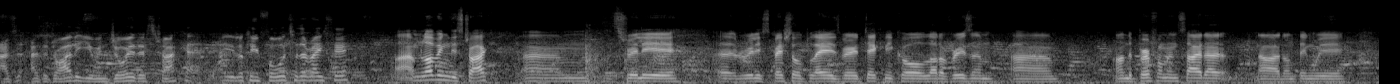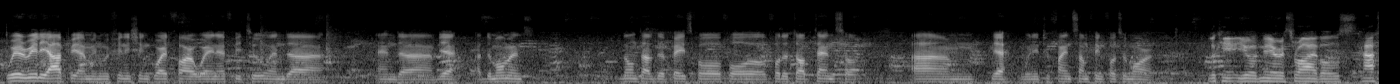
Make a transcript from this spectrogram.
as, as a driver, you enjoy this track. Are you looking forward to the race here? I'm loving this track. Um, it's really a really special place, very technical, a lot of rhythm. Um, on the performance side, I, no, I don't think we we're really happy. I mean, we're finishing quite far away in FP2, and uh, and uh, yeah, at the moment, don't have the pace for, for, for the top 10. So um, yeah, we need to find something for tomorrow. Looking at your nearest rivals, Haas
